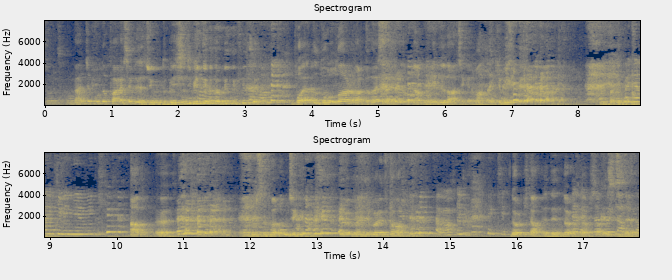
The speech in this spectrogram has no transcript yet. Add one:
soru tipi. Bence burada paylaşabiliriz çünkü 5. videoda Tamam. Bayağı da dolular arkadaşlar yani hocam bir video daha çekelim hatta 2021 Hocam 2022. Ha evet. 10. sınıflarda mı çekelim? evet bence böyle tamam. tamam. Peki. 4 kitap dedin, 4 Evet, kitap dört sayesinde.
